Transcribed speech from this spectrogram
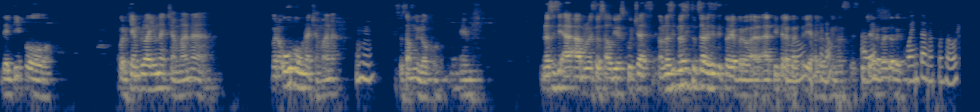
del tipo, por ejemplo, hay una chamana, bueno, hubo una chamana, eso está muy loco. Eh, no sé si a, nuestros audio escuchas, no sé, no sé, si tú sabes esta historia, pero a, ti te la cuento y a los que nos escuchan. Cuéntanos, por favor.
